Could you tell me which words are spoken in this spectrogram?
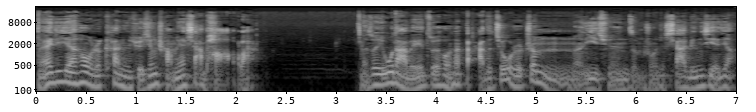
埃及艳后是看见血腥场面吓跑了，所以乌大维最后他打的就是这么一群怎么说就虾兵蟹将，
